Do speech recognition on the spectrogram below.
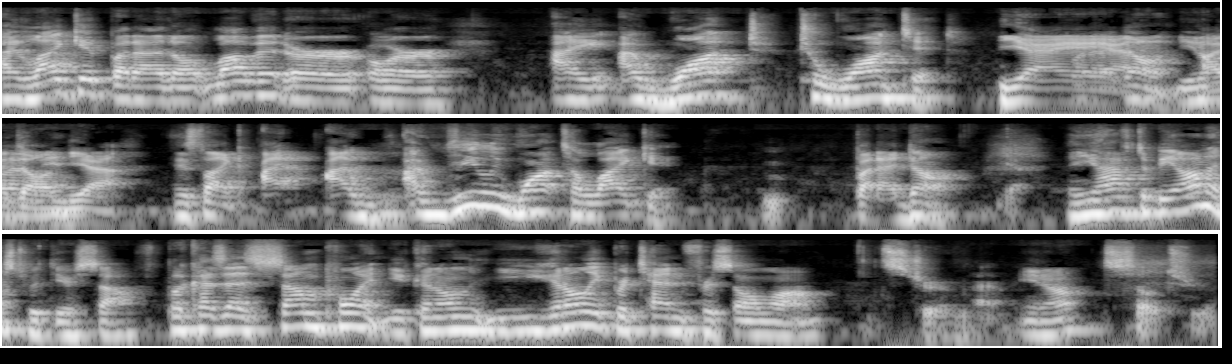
I like it, but I don't love it, or or I I want to want it. Yeah, But I don't. You know I don't. mean? Yeah, It's like I, I I really want to like it, but I don't. Yeah. And you have to be honest with yourself because at some point you can only you can only pretend for so long. it's true, man. You know. It's so true.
